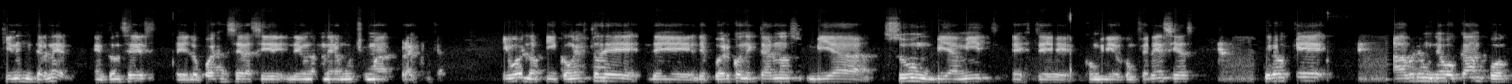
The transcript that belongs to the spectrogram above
tienes internet. Entonces eh, lo puedes hacer así de una manera mucho más práctica. Y bueno, y con esto de, de, poder conectarnos vía Zoom, vía Meet, este, con videoconferencias, creo que abre un nuevo campo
